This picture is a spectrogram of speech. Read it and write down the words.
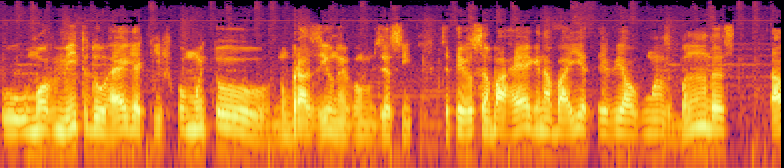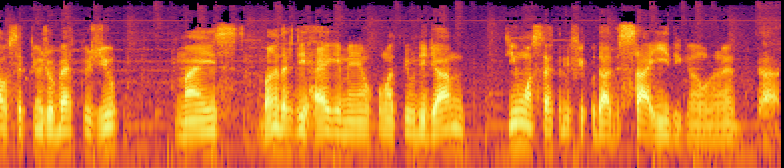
o, o movimento do reggae aqui ficou muito no Brasil, né? Vamos dizer assim. Você teve o samba reggae na Bahia, teve algumas bandas, tal. Você tinha o Gilberto Gil, mas bandas de reggae mesmo, como a tribo de Já, tinham uma certa dificuldade de sair, digamos, né? Da,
